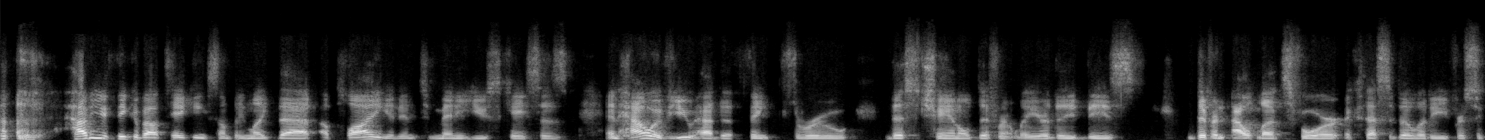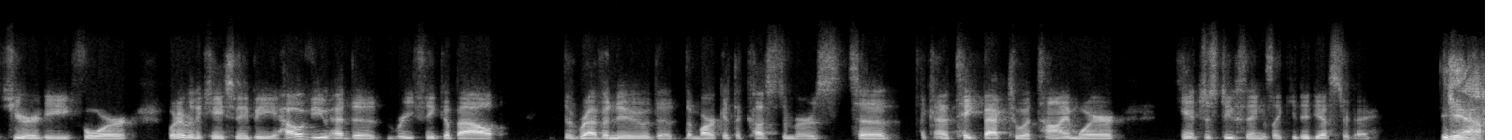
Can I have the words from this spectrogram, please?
how do you think about taking something like that, applying it into many use cases, and how have you had to think through this channel differently or the, these different outlets for accessibility, for security, for whatever the case may be. How have you had to rethink about the revenue, the the market, the customers to, to kind of take back to a time where you can't just do things like you did yesterday? Yeah.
